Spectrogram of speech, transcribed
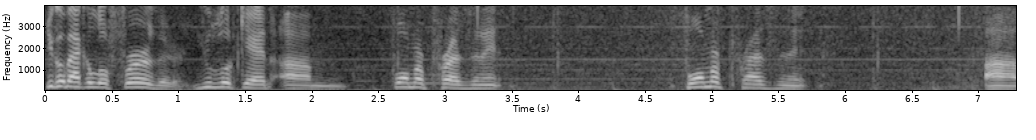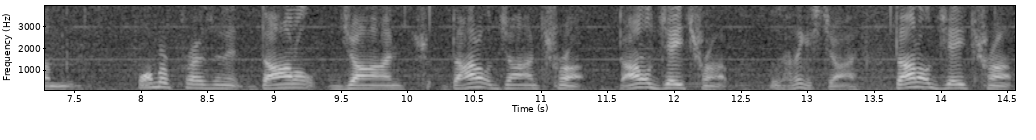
You go back a little further, you look at um, former president, former president, um, former president Donald John, Donald John Trump, Donald J. Trump, I think it's John, Donald J. Trump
